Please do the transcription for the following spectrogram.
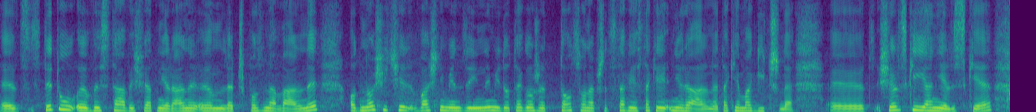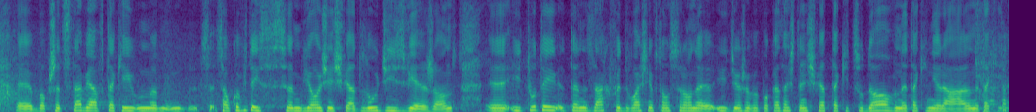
E, z- Tytuł e, wystawy Świat nierealny, lecz poznawalny odnosi się właśnie między innymi do tego, że to, co ona przedstawia jest takie nierealne, takie magiczne, e, sielskie i anielskie, bo przedstawia w takiej całkowitej symbiozie świat ludzi i zwierząt. I tutaj ten zachwyt właśnie w tą stronę idzie, żeby pokazać ten świat taki cudowny, taki nierealny, taki Tak,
